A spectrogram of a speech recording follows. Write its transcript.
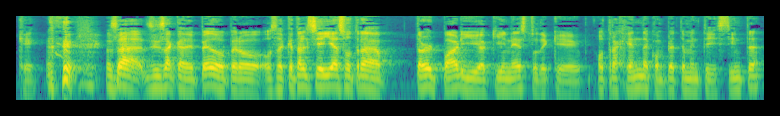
¿qué? o sea, sí saca de pedo, pero, o sea, ¿qué tal si ella es otra third party aquí en esto, de que otra agenda completamente distinta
